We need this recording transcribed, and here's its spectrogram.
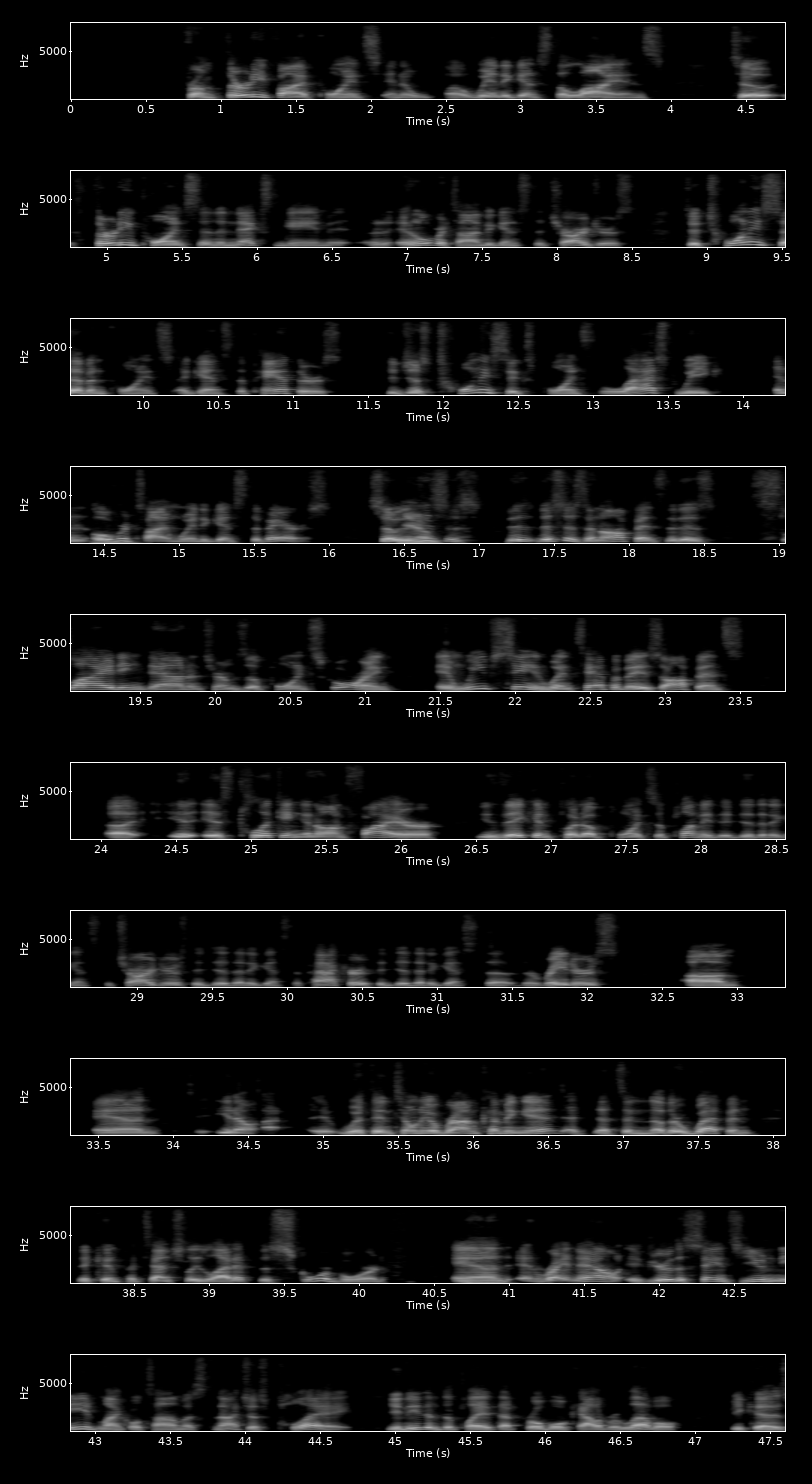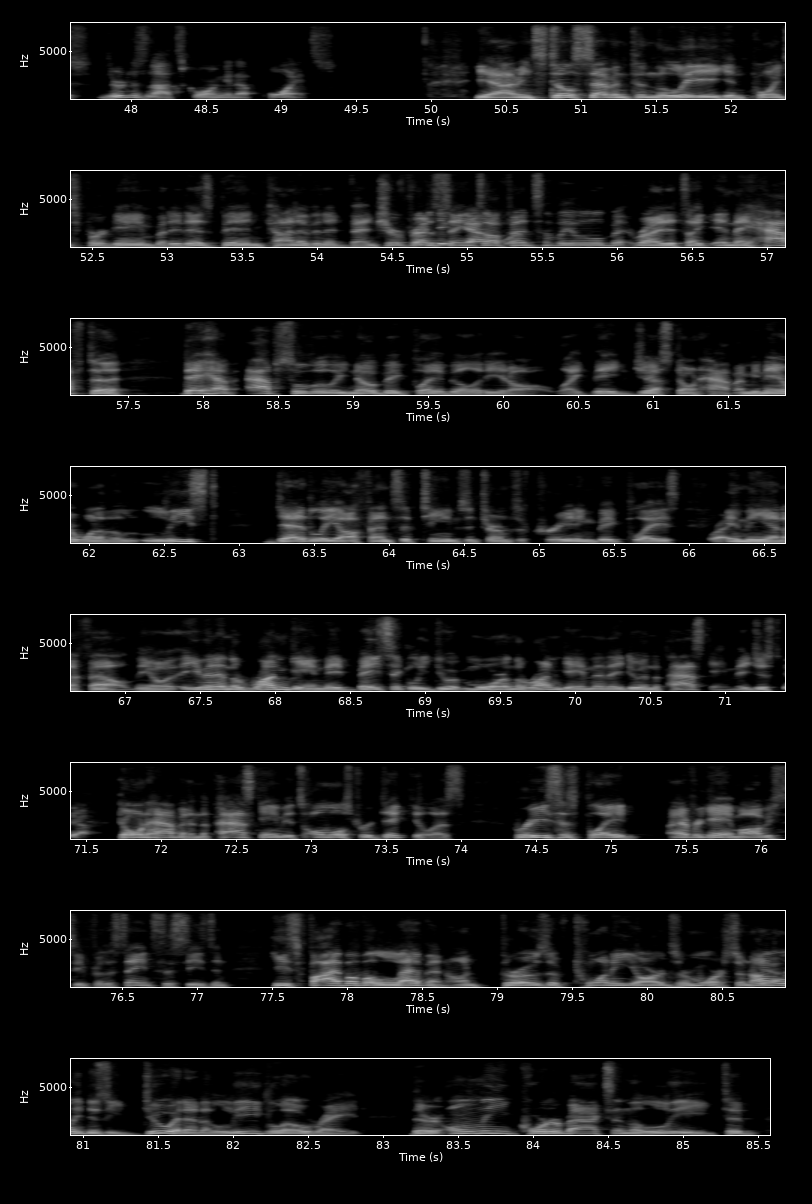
from 35 points in a, a win against the Lions to 30 points in the next game in, in overtime against the Chargers to 27 points against the Panthers to just 26 points last week in an mm-hmm. overtime win against the Bears. So yeah. this is this, this is an offense that is sliding down in terms of point scoring, and we've seen when Tampa Bay's offense uh, is clicking and on fire, they can put up points aplenty. They did that against the Chargers. They did that against the Packers. They did that against the the Raiders. Um, and you know, with Antonio Brown coming in, that's another weapon that can potentially light up the scoreboard. And mm-hmm. and right now, if you're the Saints, you need Michael Thomas to not just play. You need him to play at that Pro Bowl caliber level because they're just not scoring enough points. Yeah, I mean, still seventh in the league in points per game, but it has been kind of an adventure for Trending the Saints offensively a little bit. Right. It's like, and they have to, they have absolutely no big playability at all. Like they just yeah. don't have, I mean, they are one of the least deadly offensive teams in terms of creating big plays right. in the NFL. You know, even in the run game, they basically do it more in the run game than they do in the pass game. They just yeah. don't have it. In the pass game, it's almost ridiculous. Brees has played every game, obviously, for the Saints this season. He's five of 11 on throws of 20 yards or more. So not yeah. only does he do it at a league low rate, they're only quarterbacks in the league to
